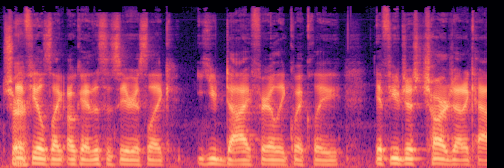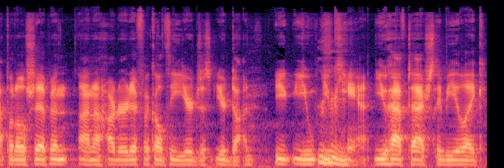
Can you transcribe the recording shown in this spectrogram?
sure. It feels like okay, this is serious. Like you die fairly quickly. If you just charge at a capital ship and on a harder difficulty, you're just you're done. You you, you mm-hmm. can't. You have to actually be like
